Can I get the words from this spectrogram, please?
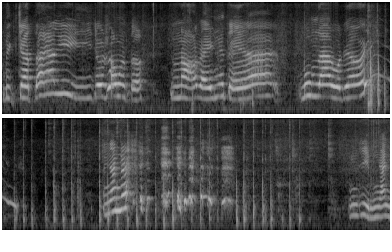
Bị chặt ta đi. Cho xong rồi tớ. Nó đấy như thế Bung ra rồi đấy. Nhanh đấy. Gì nhanh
